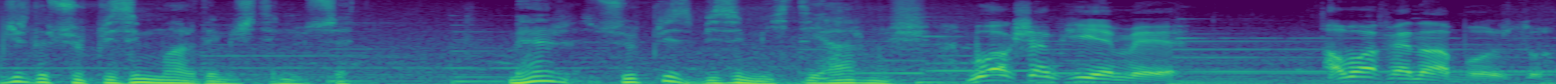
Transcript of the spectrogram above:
bir de sürprizim var demiştin Nusret. Meğer sürpriz bizim ihtiyarmış. Bu akşamki yemeğe. Hava fena bozdu.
